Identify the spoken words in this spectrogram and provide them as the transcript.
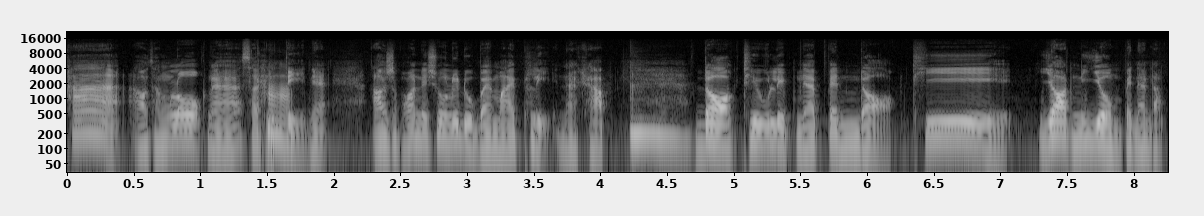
ถ้าเอาทั้งโลกนะฮะสถิติเนี่ย เอาเฉพาะในช่วงฤดูใบไม้ผลินะครับอ่าดอกทิวลิปเนี่ยเป็นดอกที่ยอดนิยมเป็นอันดับ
